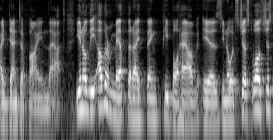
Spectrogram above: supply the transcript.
identifying that. You know, the other myth that I think people have is, you know, it's just, well, it's just,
